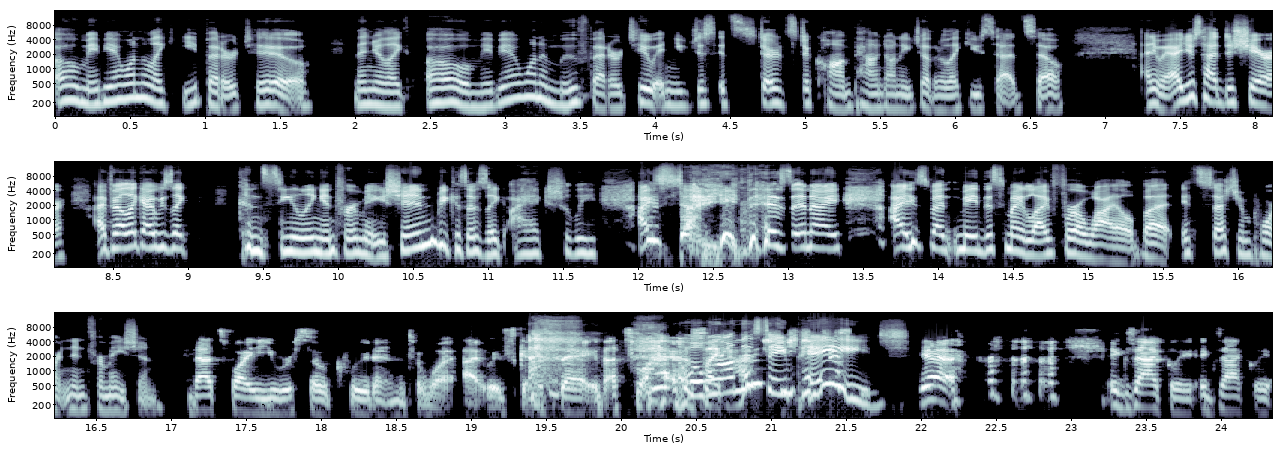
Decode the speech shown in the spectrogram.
oh, maybe I want to like eat better too then you're like, oh, maybe I want to move better too. And you just, it starts to compound on each other, like you said. So, anyway, I just had to share. I felt like I was like concealing information because I was like, I actually, I studied this and I, I spent, made this my life for a while, but it's such important information. That's why you were so clued into what I was going to say. That's why I was well, like, we're on the oh, same page. Yeah, exactly. Exactly.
